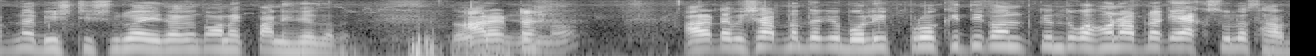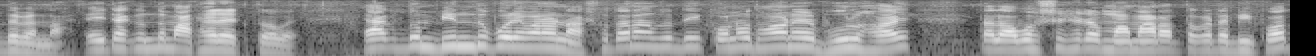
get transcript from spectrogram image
আপনার বৃষ্টি শুরু হয় জায়গায় কিন্তু অনেক পানি হয়ে যাবে। আর একটা আর একটা বিষয় আপনাদেরকে বলি প্রকৃতি কিন্তু কখনো আপনাকে এক চুলো ছাড় দেবেন না। এইটা কিন্তু মাথায় রাখতে হবে। একদম বিন্দু পরিমাণও না। সুতরাং যদি কোনো ধরনের ভুল হয়, তাহলে অবশ্যই সেটা মারাত্মক একটা বিপদ।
